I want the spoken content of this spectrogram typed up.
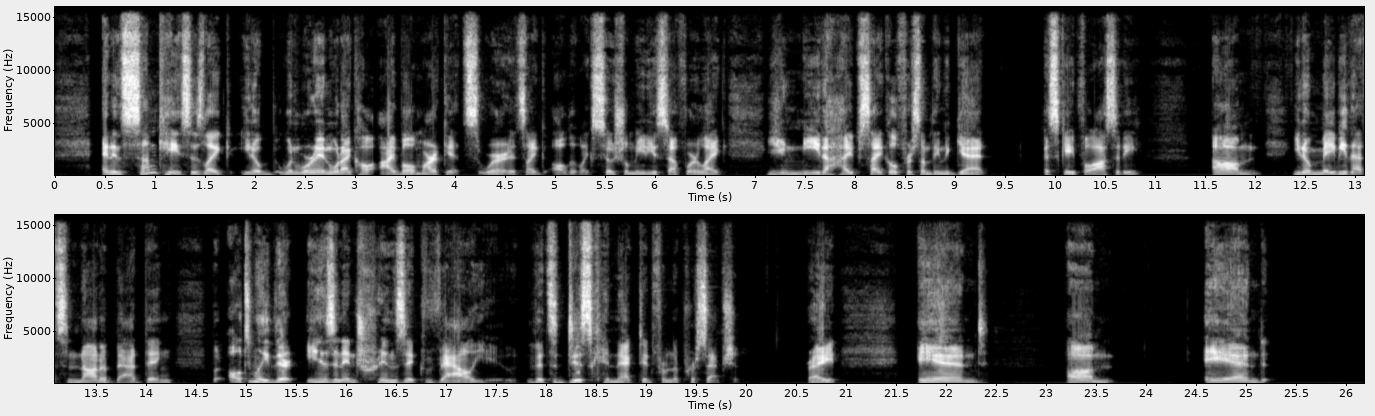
And in some cases like you know when we're in what i call eyeball markets where it's like all the like social media stuff where like you need a hype cycle for something to get escape velocity um you know maybe that's not a bad thing. But ultimately there is an intrinsic value that's disconnected from the perception right and um and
